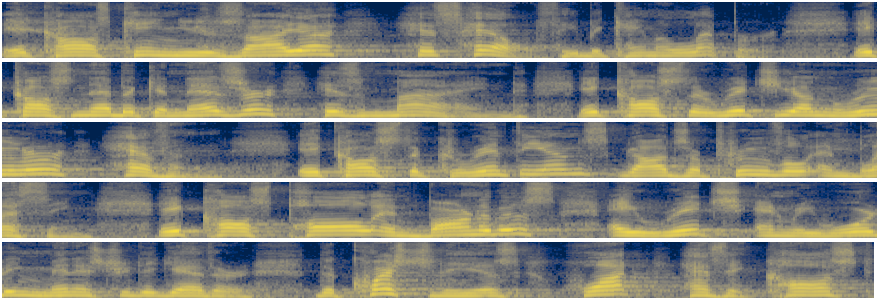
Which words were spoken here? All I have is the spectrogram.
It cost King Uzziah his health. He became a leper. It cost Nebuchadnezzar his mind. It cost the rich young ruler heaven. It cost the Corinthians God's approval and blessing. It cost Paul and Barnabas a rich and rewarding ministry together. The question is, what has it cost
